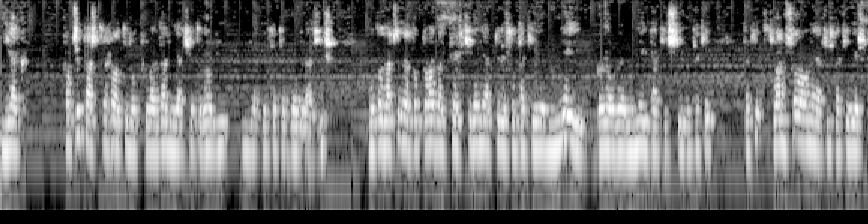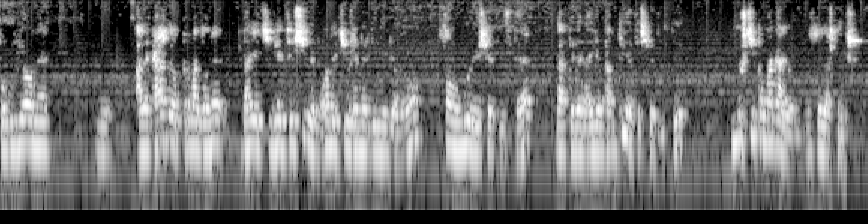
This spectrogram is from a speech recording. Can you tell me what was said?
I jak poczytasz trochę o tym odprowadzaniu, jak się to robi i jak sobie to wyobrazisz, no to zaczynasz doprowadzać te wcielenia, które są takie mniej bojowe, mniej takie silne, takie, takie jakieś takie, wiesz, pogubione, ale każde odprowadzone daje ci więcej siły, bo one ci już energii nie biorą, są góry świetliste, na tyle, na ile tam ty jesteś świetlisty, już ci pomagają, są jaśniejsze.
